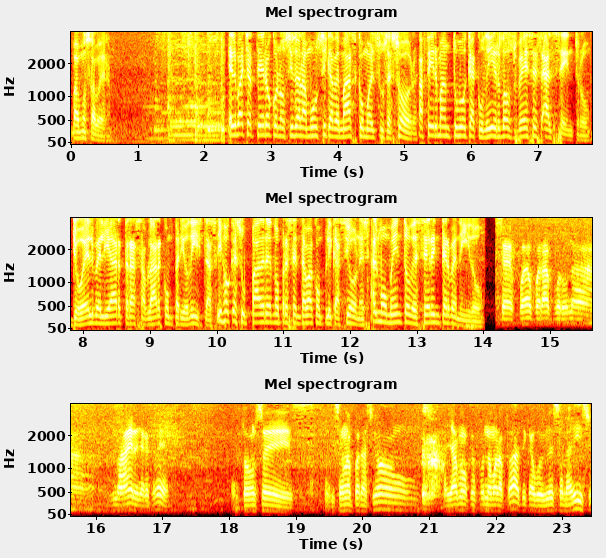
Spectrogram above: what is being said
Vamos a ver. El bachatero, conocido en la música además como el sucesor, afirman tuvo que acudir dos veces al centro. Joel Beliar, tras hablar con periodistas, dijo que su padre no presentaba complicaciones al momento de ser intervenido. Se fue a operar por una, una hernia que tenía. Entonces, hicieron la operación, hallamos que fue una mala práctica, volvió y se la hizo.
